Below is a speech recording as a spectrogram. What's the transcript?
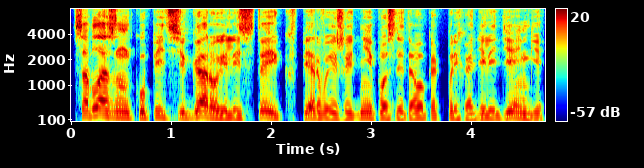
Соблазн купить сигару или стейк в первые же дни после того, как приходили деньги,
